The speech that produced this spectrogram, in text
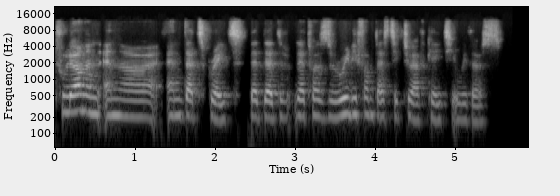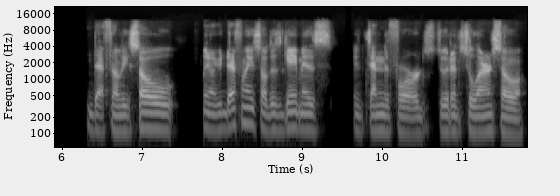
to learn and and uh, and that's great. That that that was really fantastic to have Katie with us. Definitely. So you know you definitely so this game is intended for students to learn. So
